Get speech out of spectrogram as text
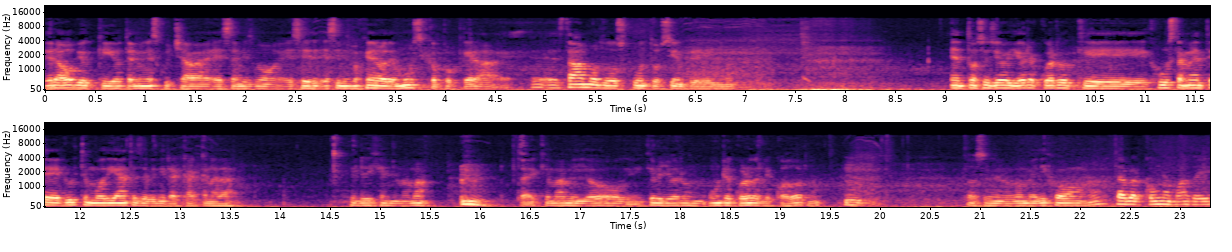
era obvio que yo también escuchaba ese mismo, ese, ese mismo género de música porque era, estábamos los juntos siempre, ¿no? Entonces yo, yo recuerdo que justamente el último día antes de venir acá a Canadá, yo le dije a mi mamá, ¿sabes qué mami? Yo quiero llevar un, un recuerdo del Ecuador, ¿no? Mm. Entonces mi mamá me dijo, ah, está el balcón nomás ahí,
